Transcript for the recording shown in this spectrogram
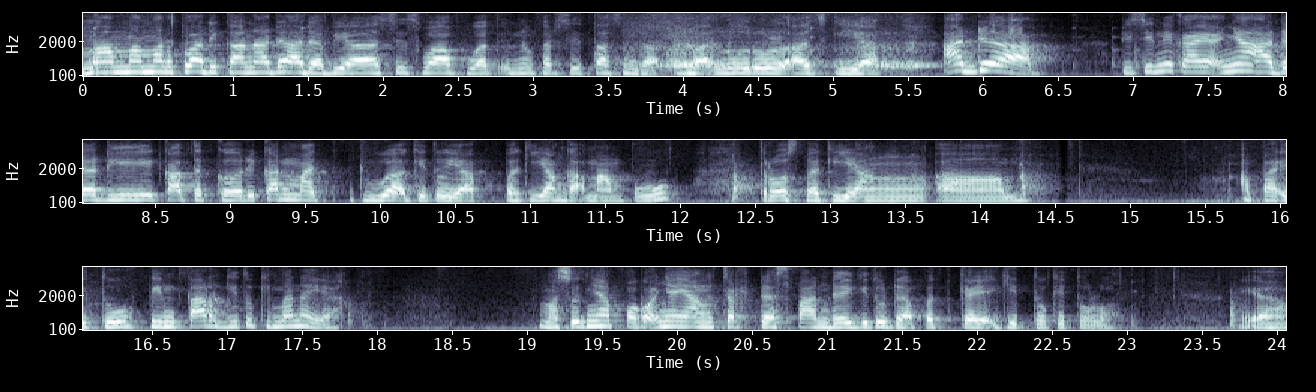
Mama mertua di Kanada ada beasiswa buat universitas enggak Mbak Nurul Azkia. Ada. Di sini kayaknya ada dikategorikan dua gitu ya bagi yang nggak mampu. Terus bagi yang um, apa itu pintar gitu gimana ya? Maksudnya pokoknya yang cerdas pandai gitu dapat kayak gitu gitu loh. Ya.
